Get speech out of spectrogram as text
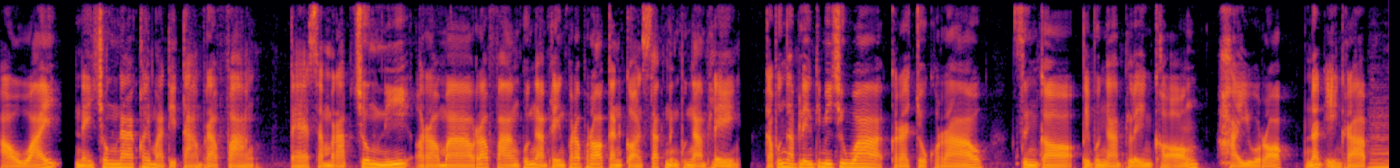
เอาไว้ในช่วงหน้าค่อยมาติดตามรับฟัง แต่สำหรับช่วงนี้เรามารับฟังผลงานเพลงเพราะๆกันก่อนสักหนึ่งผลงานเพลง กับผลงานเพลงที่มีชื่อว่ากระจกร้าว ซึ่งก็เป็นผลงานเพลงของไฮร็อกนั่นเองครับ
